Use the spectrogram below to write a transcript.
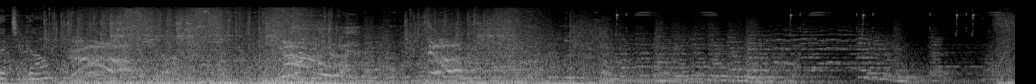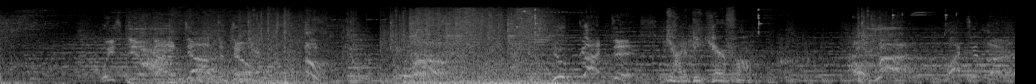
Good to go? We still got a job to do. You got this. Gotta be careful. All right. Watch and learn.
